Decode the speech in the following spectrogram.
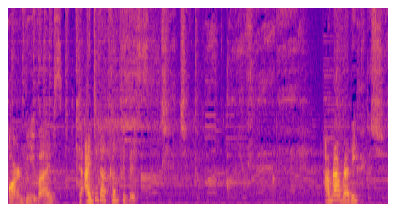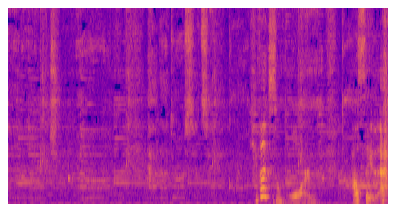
R&B vibes. I did not come for this. I'm not ready. He looks warm. I'll say that.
